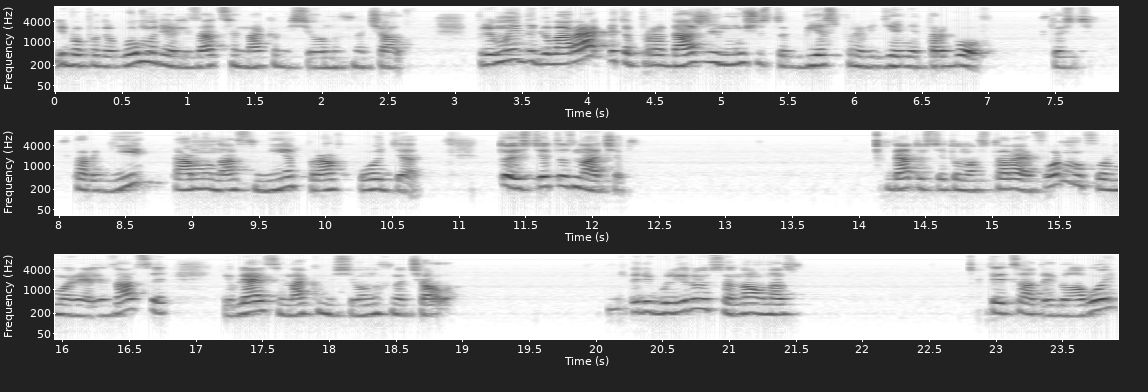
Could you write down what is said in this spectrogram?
либо по-другому реализация на комиссионных началах. Прямые договора – это продажа имущества без проведения торгов. То есть торги там у нас не проходят. То есть это значит, да, то есть это у нас вторая форма, форма реализации является на комиссионных началах. Регулируется она у нас 30 главой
